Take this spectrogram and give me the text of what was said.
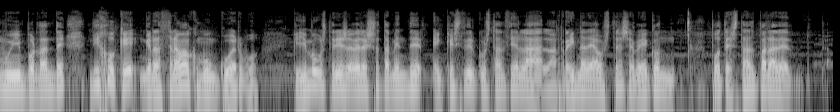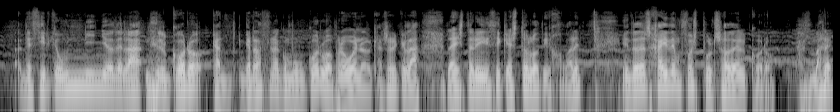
muy importante, dijo que grazonaba como un cuervo. Que yo me gustaría saber exactamente en qué circunstancia la, la reina de Austria se ve con potestad para de- decir que un niño de la- del coro grazna como un cuervo. Pero bueno, el caso es que la, la historia dice que esto lo dijo, ¿vale? Entonces Haydn fue expulsado del coro, ¿vale?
